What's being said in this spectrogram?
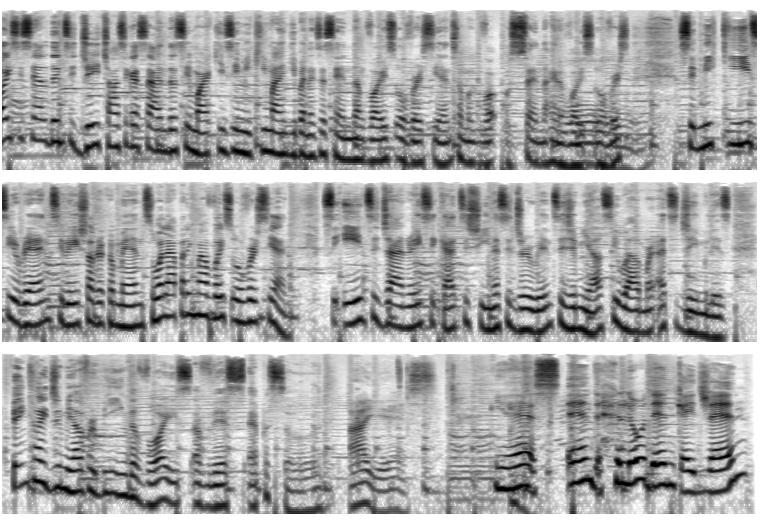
Hoy, si Sel din, si Jay, tsaka si Cassandra, si Marky, si Mickey, mga hindi pa nagsasend ng voice-overs yan. So, mag-send na kayo ng voice-overs. Si Mickey, si Ren, si Rachel recommends. Wala pa rin mga voice-overs yan. Si Aid, si Janray, si Kat, si Sheena, si Jerwin, si Jamiel, si Welmer, at si Jamie Liz. Thank you kay Jamiel for being the voice of this episode. Ah, yes. Yes. And hello din kay Jen,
